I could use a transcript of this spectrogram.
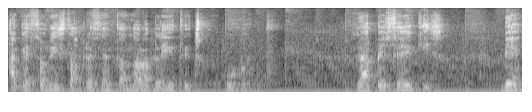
A que Sony está presentando la PlayStation 1, la PCX. Bien,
